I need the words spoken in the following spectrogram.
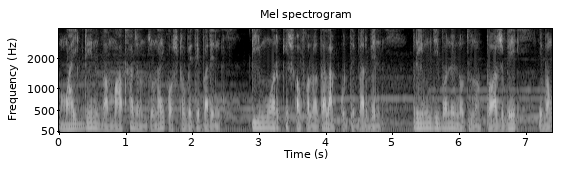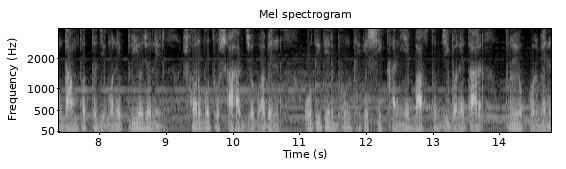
মাইগ্রেন বা মাথা যন্ত্রণায় কষ্ট পেতে পারেন। টিমওয়ার্কে সফলতা লাভ করতে পারবেন। প্রেম জীবনে নতুনত্ব আসবে এবং দাম্পত্য জীবনে প্রিয়জনের সর্বত সাহায্য পাবেন। অতীতের ভুল থেকে শিক্ষা নিয়ে বাস্তব জীবনে তার প্রয়োগ করবেন।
